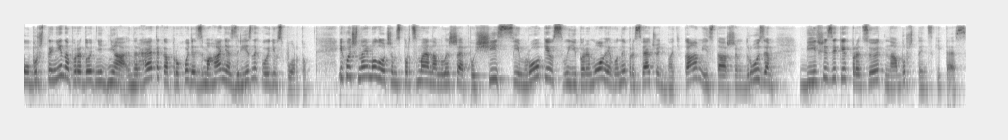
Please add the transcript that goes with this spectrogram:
у Бурштині напередодні дня енергетика проходять змагання з різних видів спорту. І, хоч наймолодшим спортсменам лише по 6-7 років, свої перемоги вони присвячують батькам і старшим друзям, більшість з яких працюють на бурштинській ТЕС.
